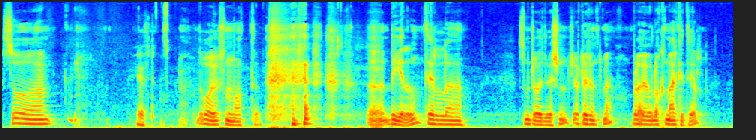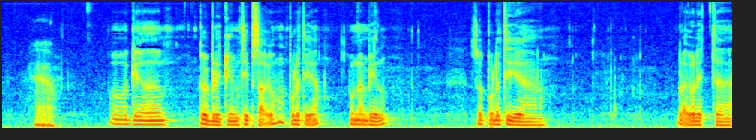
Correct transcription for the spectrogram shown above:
Så eh, det var jo sånn at bilen til eh, som Joy Division kjørte rundt med, ble jo lagt merke til. Ja. Og eh, publikum tipsa jo politiet om den bilen. Så politiet ble jo litt eh,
